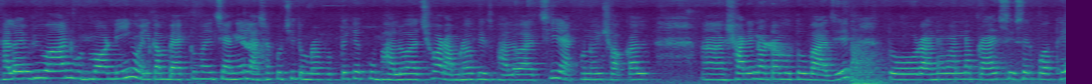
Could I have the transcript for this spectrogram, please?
Hello everyone good morning welcome back to my channel আশা করছি তোমরা প্রত্যেকে খুব ভালো আছো আর আমরাও বেশ ভালো আছি। এখন ওই সকাল সাড়ে নটার মতো বাজে, তো রান্নাবান্না প্রায় শেষের পথে।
